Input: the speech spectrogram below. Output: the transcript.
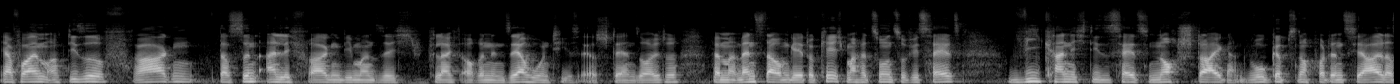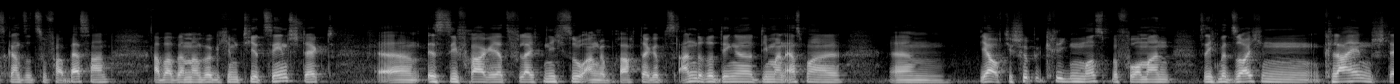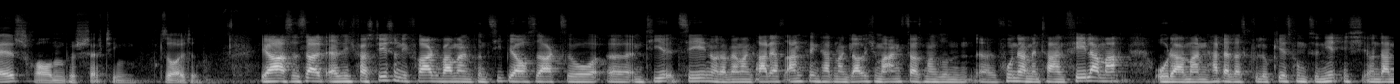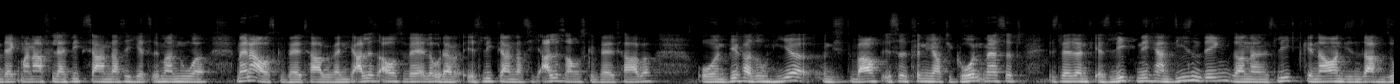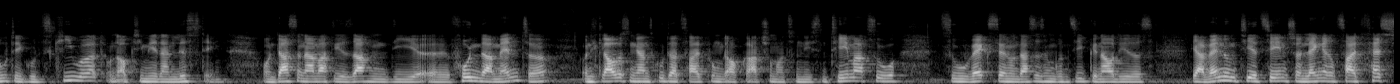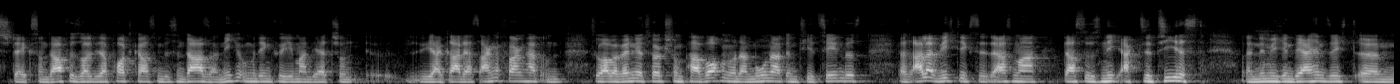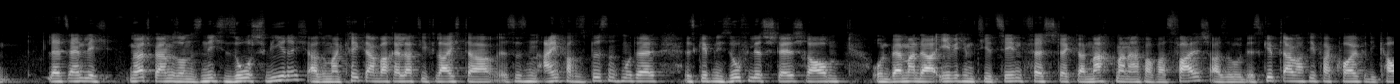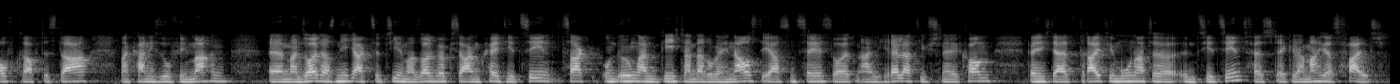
Ja, vor allem auch diese Fragen, das sind eigentlich Fragen, die man sich vielleicht auch in den sehr hohen Tees erst stellen sollte. Wenn es darum geht, okay, ich mache jetzt so und so viel Sales, wie kann ich diese Sales noch steigern? Wo gibt es noch Potenzial, das Ganze zu verbessern? Aber wenn man wirklich im Tier 10 steckt, äh, ist die Frage jetzt vielleicht nicht so angebracht. Da gibt es andere Dinge, die man erstmal ähm, ja, auf die Schippe kriegen muss, bevor man sich mit solchen kleinen Stellschrauben beschäftigen sollte. Ja, es ist halt, also ich verstehe schon die Frage, weil man im Prinzip ja auch sagt, so äh, im Tier 10 oder wenn man gerade erst anfängt, hat man, glaube ich, immer Angst, dass man so einen äh, fundamentalen Fehler macht oder man hat da das Gefühl, okay, es funktioniert nicht und dann denkt man, ah, vielleicht liegt es daran, dass ich jetzt immer nur Männer ausgewählt habe, wenn ich alles auswähle oder es liegt daran, dass ich alles ausgewählt habe. Und wir versuchen hier, und das finde ich auch die Grundmessage, ist letztendlich, es liegt nicht an diesen Dingen, sondern es liegt genau an diesen Sachen. Such dir ein gutes Keyword und optimiere dein Listing. Und das sind einfach diese Sachen, die äh, Fundamente. Und ich glaube, es ist ein ganz guter Zeitpunkt, auch gerade schon mal zum nächsten Thema zu, zu wechseln. Und das ist im Prinzip genau dieses, ja, wenn du im Tier 10 schon längere Zeit feststeckst, und dafür soll dieser Podcast ein bisschen da sein, nicht unbedingt für jemanden, der jetzt schon äh, ja, gerade erst angefangen hat und so, aber wenn du jetzt wirklich schon ein paar Wochen oder einen Monat im Tier 10 bist, das Allerwichtigste ist erstmal, dass du es nicht akzeptierst. Nämlich in der Hinsicht, ähm, letztendlich, Merch bei Amazon ist nicht so schwierig. Also man kriegt einfach relativ leicht da, es ist ein einfaches Businessmodell, es gibt nicht so viele Stellschrauben und wenn man da ewig im Tier 10 feststeckt, dann macht man einfach was falsch. Also es gibt einfach die Verkäufe, die Kaufkraft ist da, man kann nicht so viel machen. Äh, man sollte das nicht akzeptieren. Man sollte wirklich sagen, okay, Tier 10, zack, und irgendwann gehe ich dann darüber hinaus. Die ersten Sales sollten eigentlich relativ schnell kommen. Wenn ich da jetzt drei, vier Monate im Tier 10 feststecke, dann mache ich das falsch.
